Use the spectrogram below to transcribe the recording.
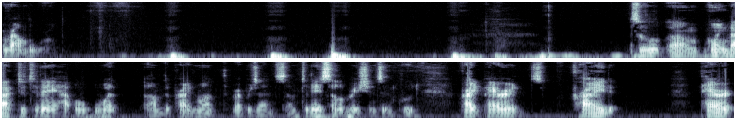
around the world. So, um, going back to today, how, what um, the Pride Month represents. Um, today's celebrations include Pride parades, Pride par-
